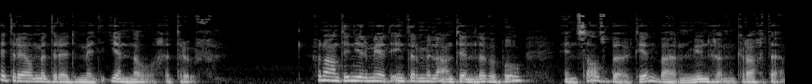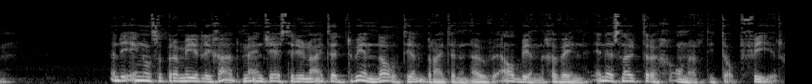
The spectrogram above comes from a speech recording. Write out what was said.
het Real Madrid met 1-0 getroof. Vanaand in hiermee het Inter Milan teen Liverpool en Salzburg teen Bayern München kragte. In die Engelse Premier League het Manchester United 2-0 teen Brighton and Hove Albion gewen en is nou terug onder die top 4.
